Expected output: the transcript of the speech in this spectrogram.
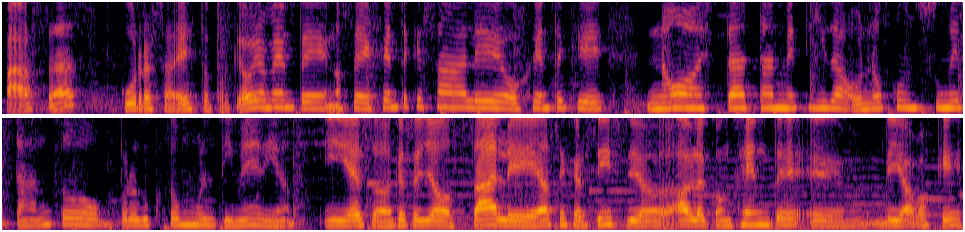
pasas, curres a esto, porque obviamente, no sé, gente que sale o gente que no está tan metida o no consume tanto producto multimedia y eso, qué sé yo, sale, hace ejercicio, habla con gente, em, digamos que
